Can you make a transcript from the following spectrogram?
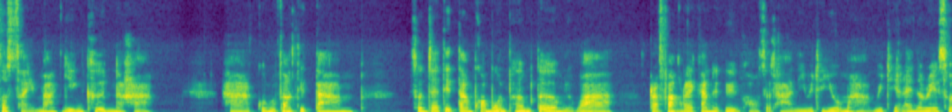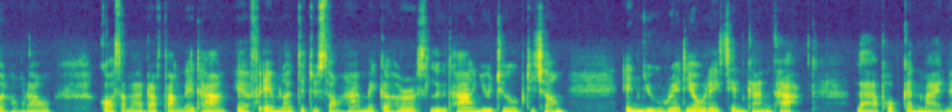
สดใสมากยิ่งขึ้นนะคะ หากคุณผู้ฟังติดตาม สนใจติดตามข้อมูลเพิ่มเติม หรือว่ารับฟังรายการอื่น ๆ ของสถานีวิทยุมหาวิทยาลัยนเรศวรของเรา ก็สามารถรับฟังได้ทาง FM 107.25 MHz หรือทาง YouTube ที่ช่อง NU Radio เด็กเช่นกันค่ะ และพบกันใหม่ใน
